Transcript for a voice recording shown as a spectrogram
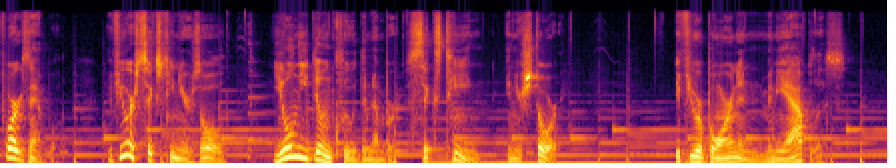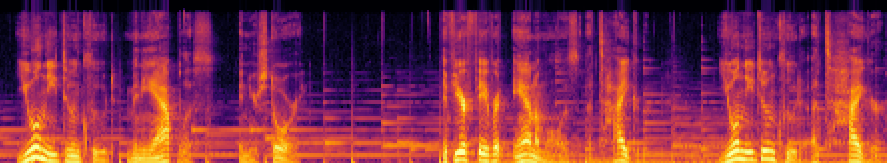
For example, if you are 16 years old, you will need to include the number 16 in your story. If you were born in Minneapolis, you will need to include Minneapolis in your story. If your favorite animal is a tiger, you will need to include a tiger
